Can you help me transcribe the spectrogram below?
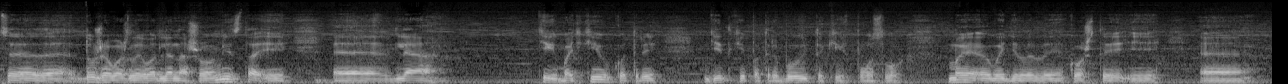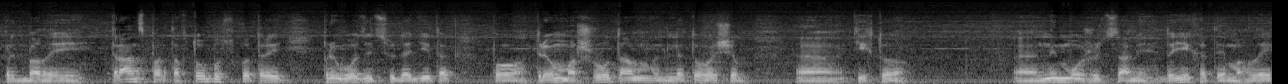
це дуже важливо для нашого міста і для тих батьків, котрі дітки потребують таких послуг. Ми виділили кошти і е, придбали і транспорт, автобус, котрий привозить сюди діток по трьом маршрутам для того, щоб е, ті, хто е, не можуть самі доїхати, могли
